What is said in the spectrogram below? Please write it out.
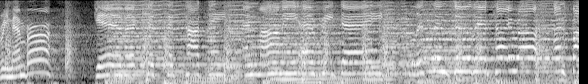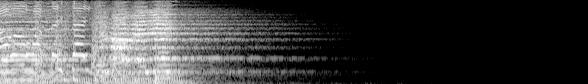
remember? Give a kiss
